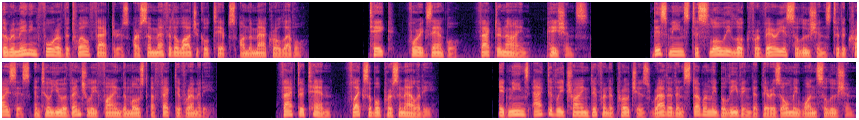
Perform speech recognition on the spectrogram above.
The remaining four of the 12 factors are some methodological tips on the macro level. Take, for example, Factor 9, Patience. This means to slowly look for various solutions to the crisis until you eventually find the most effective remedy. Factor 10 Flexible Personality. It means actively trying different approaches rather than stubbornly believing that there is only one solution.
